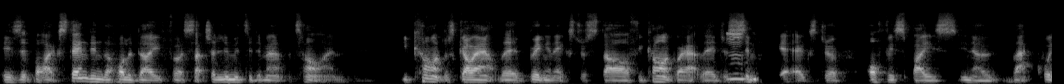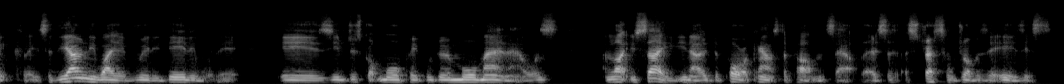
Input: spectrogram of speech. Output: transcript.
is that by extending the holiday for such a limited amount of time, you can't just go out there bring in extra staff. You can't go out there just Mhm. simply get extra office space, you know, that quickly. So the only way of really dealing with it is you've just got more people doing more man hours And like you say, you know, the poor accounts departments out there, it's a, a stressful job as it is. It's,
